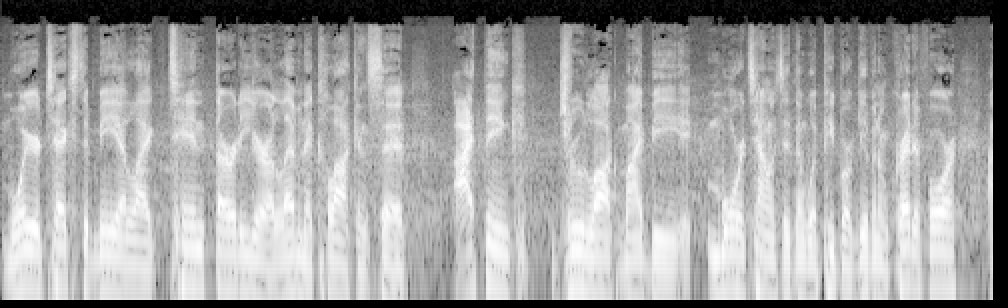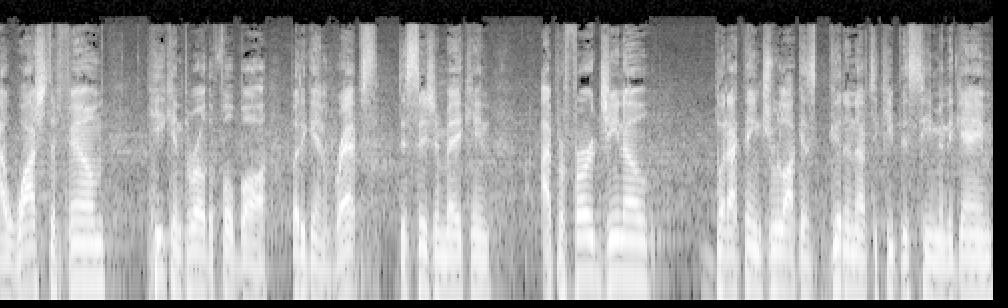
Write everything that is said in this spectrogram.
Moyer texted me at like 10:30 or 11 o'clock and said, "I think Drew Lock might be more talented than what people are giving him credit for." I watched the film; he can throw the football, but again, reps, decision making. I prefer Geno, but I think Drew Lock is good enough to keep this team in the game.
